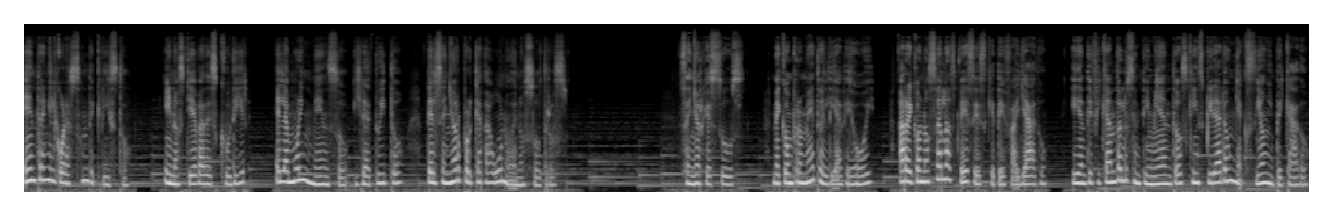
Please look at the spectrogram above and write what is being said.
entra en el corazón de Cristo y nos lleva a descubrir el amor inmenso y gratuito del Señor por cada uno de nosotros. Señor Jesús, me comprometo el día de hoy a reconocer las veces que te he fallado, identificando los sentimientos que inspiraron mi acción y pecado,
